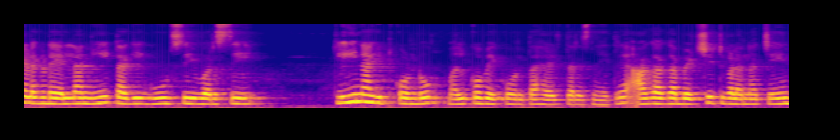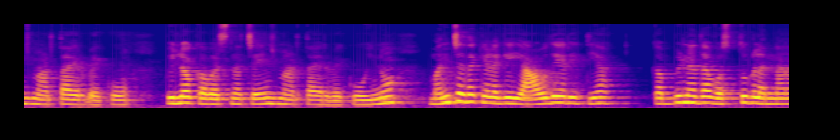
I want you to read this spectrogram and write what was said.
ಕೆಳಗಡೆ ಎಲ್ಲ ನೀಟಾಗಿ ಗೂಡಿಸಿ, ಒರೆಸಿ ಕ್ಲೀನಾಗಿ ಇಟ್ಕೊಂಡು ಮಲ್ಕೋಬೇಕು ಅಂತ ಹೇಳ್ತಾರೆ ಸ್ನೇಹಿತರೆ. ಆಗಾಗ ಬೆಡ್ಶೀಟ್ಗಳನ್ನು ಚೇಂಜ್ ಮಾಡ್ತಾ ಇರಬೇಕು ಪಿಲ್ಲೋ ಕವರ್ಸ್ನ ಚೇಂಜ್ ಮಾಡ್ತಾ ಇರಬೇಕು. ಇನ್ನು ಮಂಚದ ಕೆಳಗೆ ಯಾವುದೇ ರೀತಿಯ ಕಬ್ಬಿಣದ ವಸ್ತುಗಳನ್ನು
